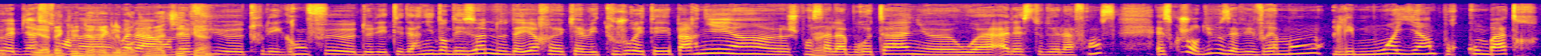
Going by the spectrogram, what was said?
Ouais, bien et sûr, avec le dérèglement voilà, climatique. On a vu euh, tous les grands feux de l'été dernier dans des zones d'ailleurs euh, qui avaient toujours été épargnées. hein. Euh, Je pense Ouais. à la Bretagne euh, ou à, à l'est de la France. Est-ce qu'aujourd'hui vous avez vraiment les moyens pour combattre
